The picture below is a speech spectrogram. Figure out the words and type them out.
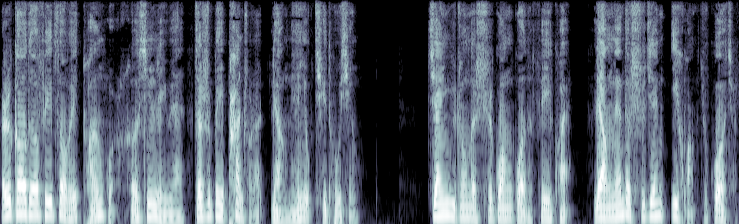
而高德飞作为团伙核心人员，则是被判处了两年有期徒刑。监狱中的时光过得飞快，两年的时间一晃就过去了。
